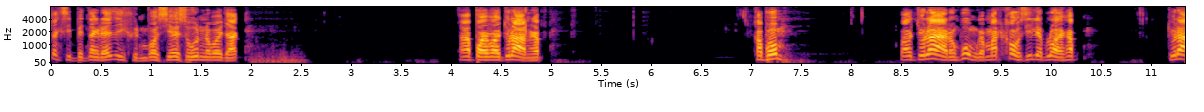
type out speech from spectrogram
จักสิเป็นจังไดสิขึ้นบ่เสียศูนย์นะบ่จักอ่าปล่อยวาจุฬาครับ ครับผมวาจุฬาน้องพุ่มกับมัดเข้าสีเรียบร้อยครับ จุฬา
